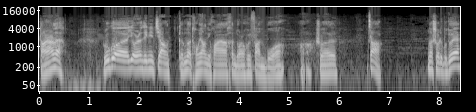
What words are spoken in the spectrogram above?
当然了，如果有人给你讲跟我同样的话，很多人会反驳啊，说咋？我说的不对？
